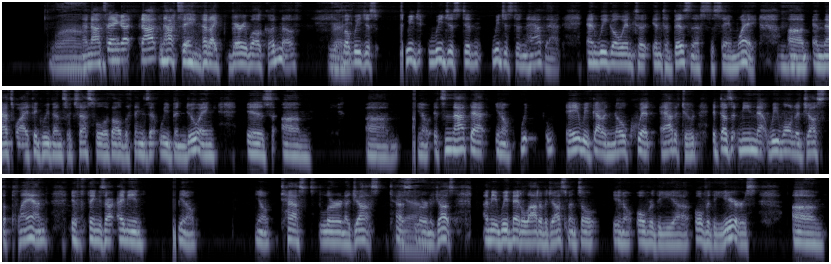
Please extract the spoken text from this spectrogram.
Wow. I'm not saying not not saying that I very well couldn't have, right. but we just we we just didn't we just didn't have that. And we go into into business the same way. Mm-hmm. um, and that's why i think we've been successful with all the things that we've been doing is um, um, you know it's not that you know we, a we've got a no quit attitude. It doesn't mean that we won't adjust the plan if things are i mean you know you know test learn adjust test yeah. learn adjust. I mean we've made a lot of adjustments so you know over the uh, over the years. Um,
